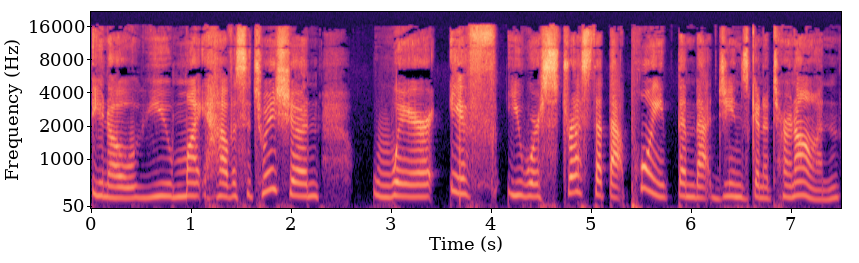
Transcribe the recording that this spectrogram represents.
you know, you might have a situation where if you were stressed at that point, then that gene's going to turn on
